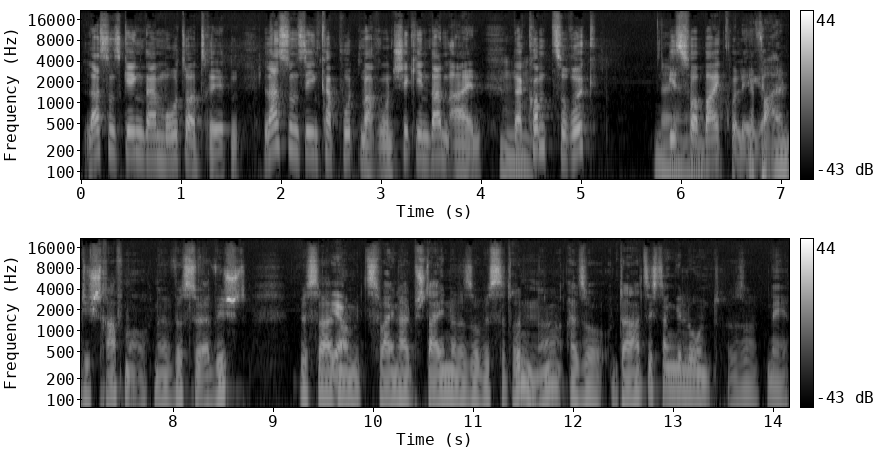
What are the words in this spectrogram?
lass uns gegen deinen Motor treten. Lass uns ihn kaputt machen und schick ihn dann ein. Mhm. Da kommt zurück, naja. Ist vorbei, Kollege. Ja, vor allem die Strafen auch, ne? Wirst du erwischt, bist du halt ja. mal mit zweieinhalb Steinen oder so bist du drin, ne? Also, da hat sich dann gelohnt. Also, nee.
